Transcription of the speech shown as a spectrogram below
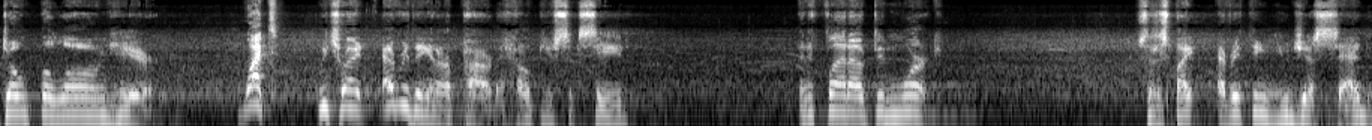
don't belong here. What? We tried everything in our power to help you succeed, and it flat out didn't work. So, despite everything you just said,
